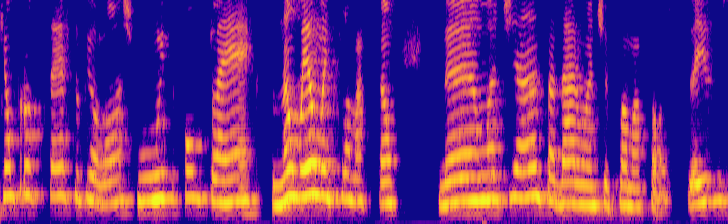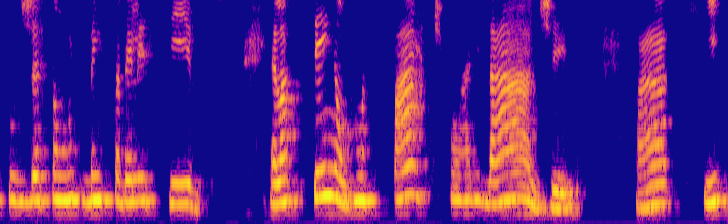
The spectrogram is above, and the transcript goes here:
Que é um processo biológico muito complexo, não é uma inflamação. Não adianta dar um anti-inflamatório. Aí os estudos já estão muito bem estabelecidos. Ela tem algumas particularidades, tá? E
